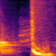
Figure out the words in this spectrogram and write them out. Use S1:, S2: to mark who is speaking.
S1: Bye.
